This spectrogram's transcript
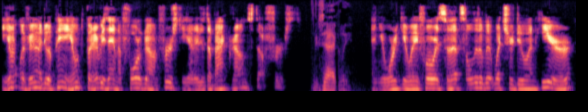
You don't, if you're going to do a painting, you don't put everything in the foreground first. You got to do the background stuff first exactly. and you work your way forward. So that's a little bit what you're doing here.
